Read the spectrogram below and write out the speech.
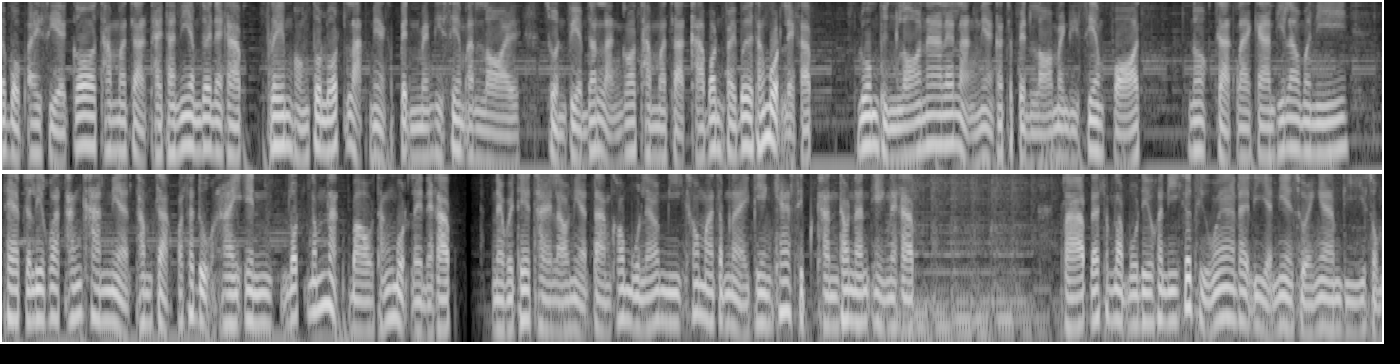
ระบบไอเสียก็ทำมาจากไทเทเนียมด้วยนะครับ เฟรมของตัวรถหลักเนี่ยเป็นแมกนีเซียมอัลลอย ส่วนเฟรมด้านหลังก็ทำมาจากคาร์บอนไฟเบอร์ทั้งหมดเลยครับ รวมถึงล้อหน้าและหลังเนี่ยก็จะเป็นล้อแมกนีเซียมฟอร์สนอกจากรายการที่เล่ามานี้ แทบจะเรียกว่าทั้งคันเนี่ยทำจากวัสดุไฮเอ็นลดน้ำหนักเบาทั้งหมดเลยนะครับ ในประเทศไทยเราเนี่ยตามข้อมูลแล้วมีเข้ามาจำหน่ายเพียงแค่ 10 คันเท่านั้นเองนะครับครับและสำหรับโมเดลคันนี้ก็ถือว่ารายละเอียดเนี่ยสวยงามดีสม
